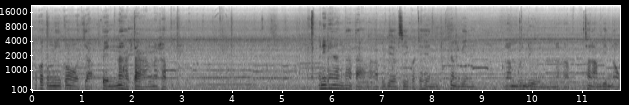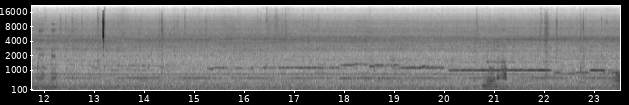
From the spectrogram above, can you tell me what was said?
แล้วก็ตรงนี้ก็จะเป็นหน้าต่างนะครับ อันนี้ได้นั่งหน้าต่างนะครับ PPFC ก็จะเห็นเครื่องบินลำอื่นๆนะครับ สนามบินออกแบบแบบ ดูนะครับ โอ้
